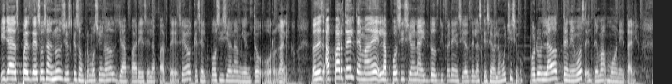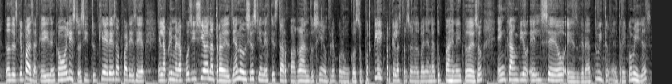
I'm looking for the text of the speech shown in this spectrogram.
Y ya después de esos anuncios que son promocionados, ya aparece la parte de SEO, que es el posicionamiento orgánico. Entonces, aparte del tema de la posición, hay dos diferencias de las que se habla muchísimo. Por un lado tenemos el tema monetario. Entonces, ¿qué pasa? Que dicen como listo, si tú quieres aparecer en la primera posición a través de anuncios, tienes que estar pagando siempre por un costo por clic para que las personas vayan a tu página y todo eso. En cambio, el SEO es gratuito, entre comillas,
